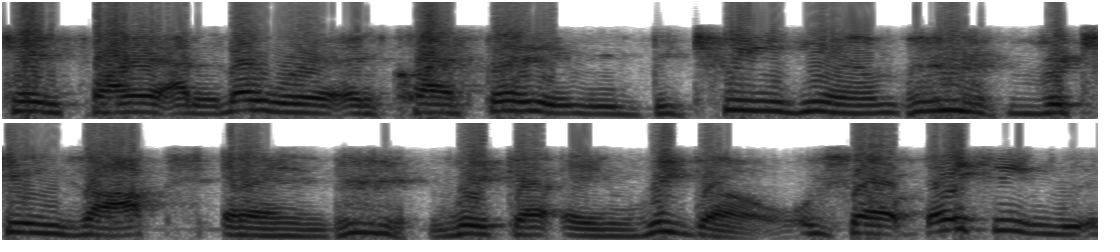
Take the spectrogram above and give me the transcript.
came flying out of nowhere and crashed between him, between Zox and Rika and Rigo. So basically,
